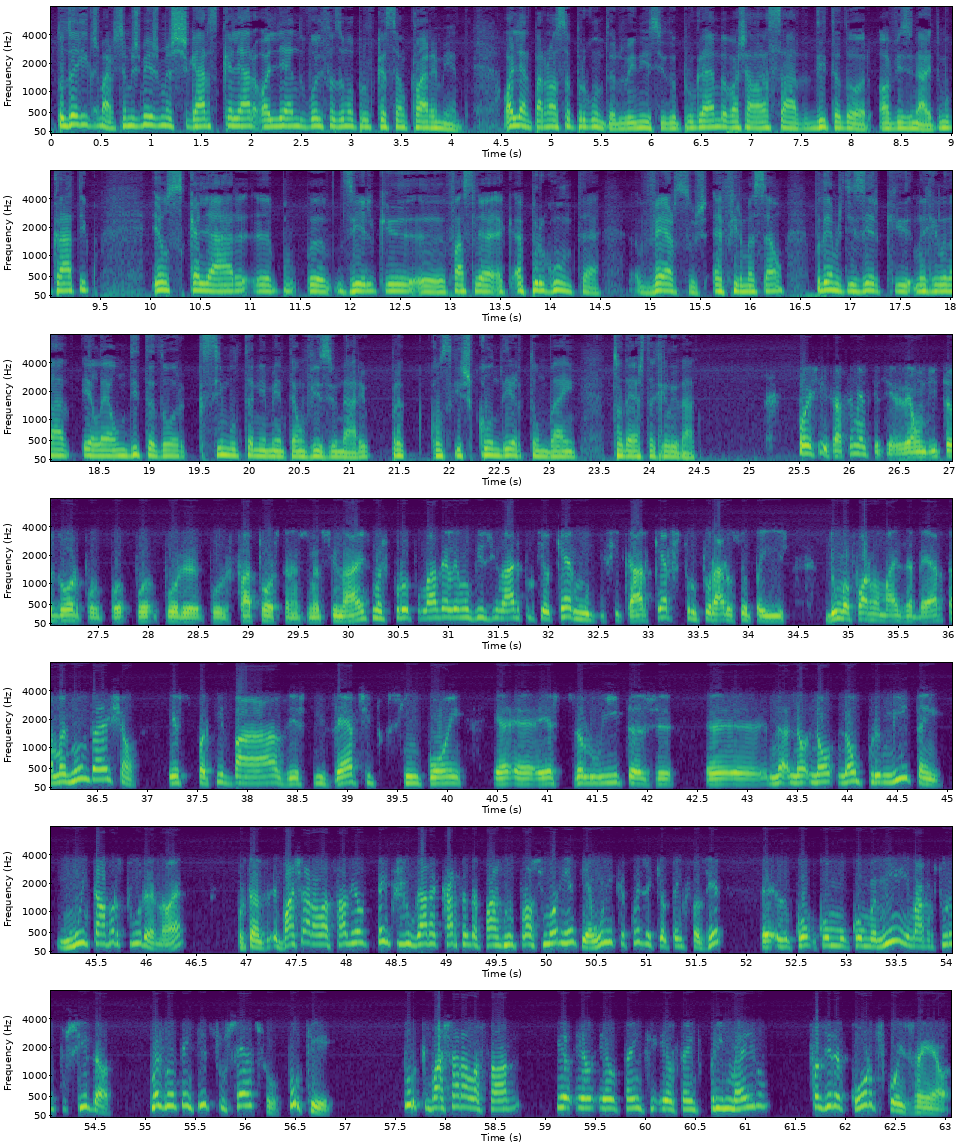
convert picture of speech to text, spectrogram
Doutor Henrique Marques, estamos mesmo a chegar, se calhar, olhando, vou-lhe fazer uma provocação claramente. Olhando para a nossa pergunta do início do programa, Bashar al-Assad, ditador ou visionário democrático, eu se calhar uh, dizia-lhe que uh, faço-lhe a, a, pergunta versus afirmação, podemos dizer que na realidade ele é um ditador que simultaneamente é um visionário para conseguir esconder tão bem toda esta realidade. Pois, exatamente, quer dizer, ele é um ditador por, por, por, por, fatores transnacionais, mas por outro lado ele é um visionário porque ele quer modificar, quer estruturar o seu país de uma forma mais aberta, mas não deixam este partido base, este exército se impõe, eh, eh, estes aluítas, eh, não, não, não permitem muita abertura, não é? Portanto, Bashar al-Assad ele tem que jogar a carta da paz no próximo Oriente. É a única coisa que ele tem que fazer com, com, com uma mínima abertura possível. Mas não tem tido sucesso. Porquê? Porque Bashar al-Assad ele, ele, ele, tem que, ele tem que primeiro fazer acordos com Israel.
